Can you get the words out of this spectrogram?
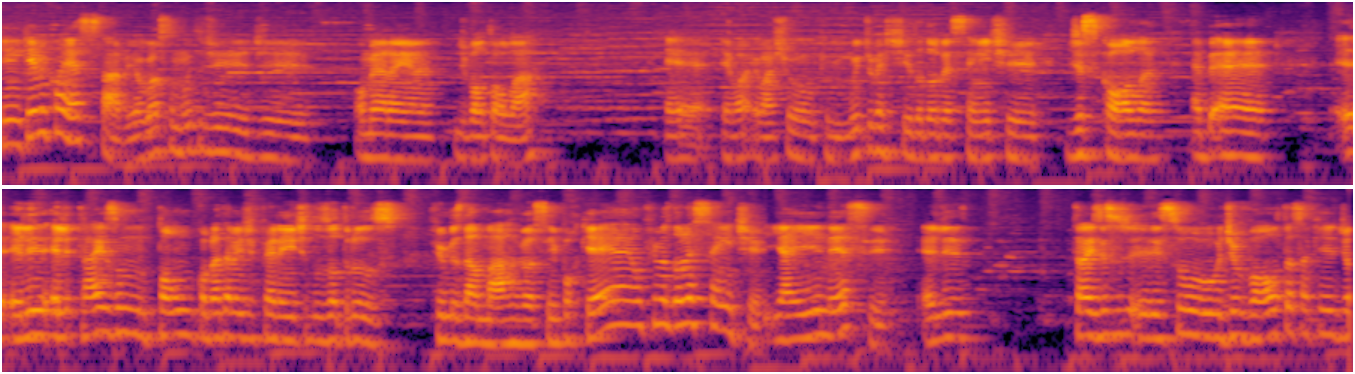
Quem, quem me conhece sabe, eu gosto muito de, de Homem-Aranha de Volta ao Lar. É, eu, eu acho um filme muito divertido, adolescente, de escola. É, é- ele, ele traz um tom completamente diferente dos outros filmes da Marvel, assim, porque é um filme adolescente. E aí, nesse, ele traz isso, isso de volta, só que de,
